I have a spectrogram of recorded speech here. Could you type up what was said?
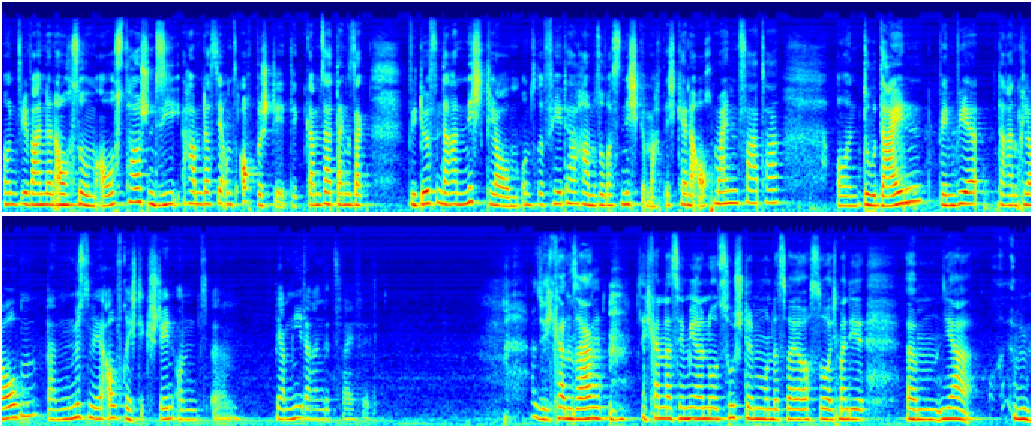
Und wir waren dann auch so im Austausch und sie haben das ja uns auch bestätigt. Gamse hat dann gesagt, wir dürfen daran nicht glauben. Unsere Väter haben sowas nicht gemacht. Ich kenne auch meinen Vater und du deinen. Wenn wir daran glauben, dann müssen wir aufrichtig stehen und ähm, wir haben nie daran gezweifelt. Also ich kann sagen, ich kann das hier mir nur zustimmen und das war ja auch so. Ich meine, die, ähm, ja, ähm,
